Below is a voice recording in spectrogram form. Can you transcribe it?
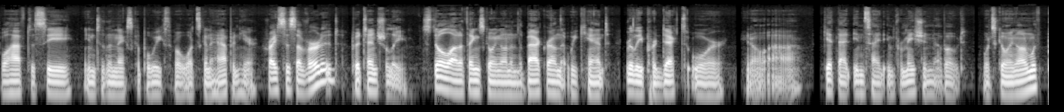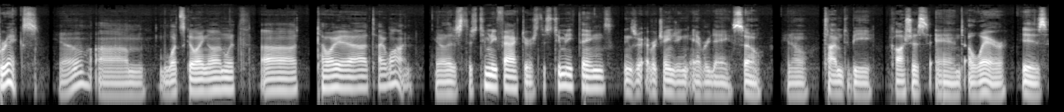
We'll have to see into the next couple weeks about what's going to happen here. Crisis averted? Potentially. Still a lot of things going on in the background that we can't really predict or, you know, uh, get that inside information about what's going on with BRICS. You know, um, what's going on with uh, uh, Taiwan. You know, there's there's too many factors. There's too many things. Things are ever changing every day. So, you know, time to be cautious and aware is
